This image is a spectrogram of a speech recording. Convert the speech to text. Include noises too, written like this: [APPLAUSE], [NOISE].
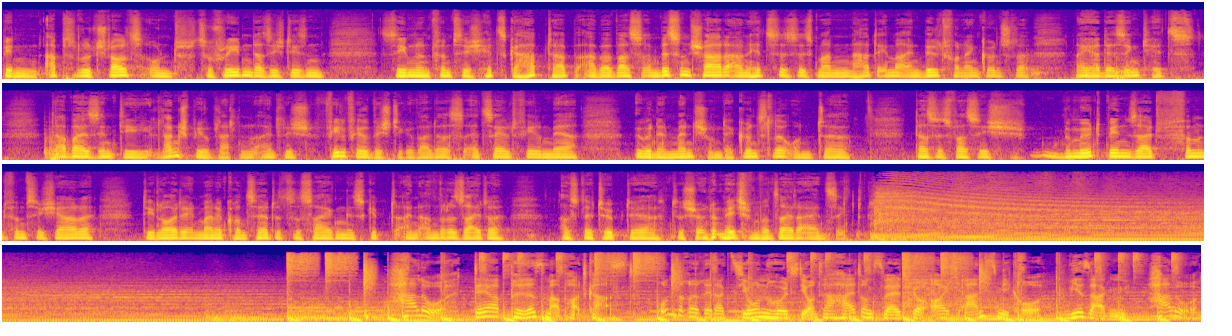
bin absolut stolz und zufrieden, dass ich diesen 57 Hits gehabt habe. Aber was ein bisschen schade an Hits ist, ist, man hat immer ein Bild von einem Künstler, naja, der singt Hits. Dabei sind die Langspielplatten eigentlich viel, viel wichtiger, weil das erzählt viel mehr über den Mensch und der Künstler und äh, das ist, was ich bemüht bin seit 55 Jahren, die Leute in meine Konzerte zu zeigen. Es gibt eine andere Seite als der Typ, der das schöne Mädchen von Seite 1 singt. Hallo, der Prisma Podcast. Unsere Redaktion holt die Unterhaltungswelt für euch ans Mikro. Wir sagen Hallo.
